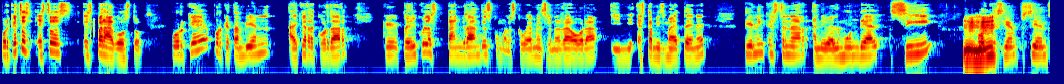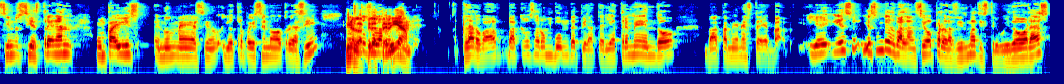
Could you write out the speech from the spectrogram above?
porque esto, es, esto es, para agosto. ¿Por qué? Porque también hay que recordar que películas tan grandes como las que voy a mencionar ahora y esta misma de Tenet tienen que estrenar a nivel mundial, sí, porque si, si, estrenan un país en un mes y otro país en otro y así. la piratería. Claro, va, va, a causar un boom de piratería tremendo va también este, y, y, es, y, es, un desbalanceo para las mismas distribuidoras,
